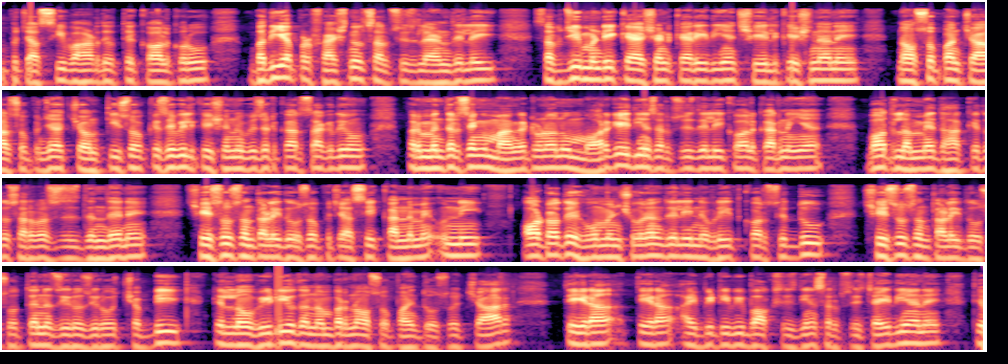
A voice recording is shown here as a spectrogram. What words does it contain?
647 ਦੇ ਉੱਤੇ ਕਾਲ ਕਰੋ। ਵਧੀਆ ਪ੍ਰੋਫੈਸ਼ਨਲ ਸਰਵਿਸਿਜ਼ ਲੈਣ ਦੇ ਲਈ ਸਬਜੀ ਮੰਡੀ ਕੈਸ਼ ਐਂਡ ਕੈਰੀ ਦੀਆਂ 6 ਲੋਕੇਸ਼ਨਾਂ ਨੇ। 905 450 3400 ਕਿਸੇ ਵੀ ਲੋਕੇਸ਼ਨ ਨੂੰ ਵਿਜ਼ਿਟ ਕਰ ਸਕਦੇ ਹੋ। ਪਰਮਿੰਦਰ ਸਿੰਘ ਮੰਗਟ ਉਹਨਾਂ ਨੂੰ ਮਾਰਗੇਜ ਦੀਆਂ ਸਰਵਿਸਿਜ਼ ਦੇ ਲਈ ਕਾਲ ਕਰਨੀ ਆ ਬਹੁਤ ਲੰਮੇ ਦਹਾਕੇ ਤੋਂ ਸਰਵਿਸਿਜ਼ ਦਿੰਦੇ ਨੇ। 647 285 9119 ਆਟੋ ਤੇ ਹੋਮ ਇੰਸ਼ੋਰੈਂਸ ਦੇ ਲਈ ਨਵਰੀਤ ਕੌਰ ਸਿੱਧੂ 647 203 0026 ਢਿੱਲੋਂ ਵੀਡੀਓ ਦਾ ਨੰਬਰ 905 204 13 13 ਆਈਪੀਟੀਵੀ ਬਾਕਸਿਸ ਦੀਆਂ ਸਰਵਿਸਿਜ਼ ਚਾਹੀਦੀਆਂ ਨੇ ਤੇ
